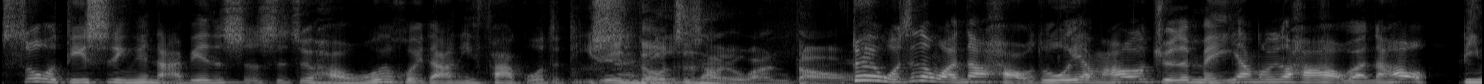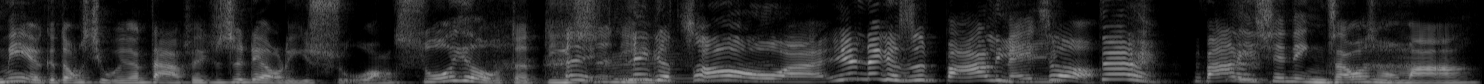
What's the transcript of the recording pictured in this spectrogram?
所有迪士尼里面哪边的设施最好，我会回答你法国的迪士尼。都至少有玩到。对，我真的玩到好多样，然后觉得每一样东西都好好玩。然后里面有一个东西我想大推，就是料理鼠王，所有的迪士尼、欸、那个超好玩，因为那个是巴黎，没错，对，巴黎限定，你知道为什么吗？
